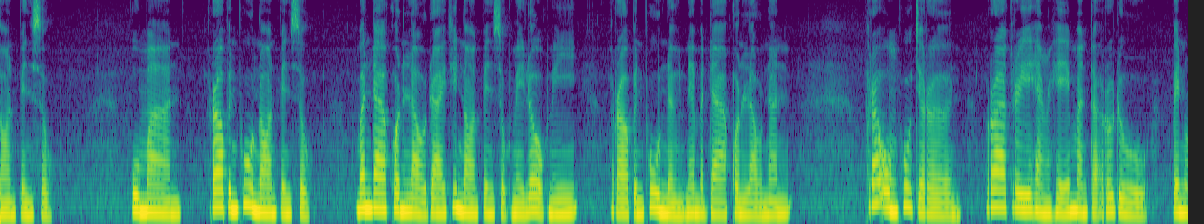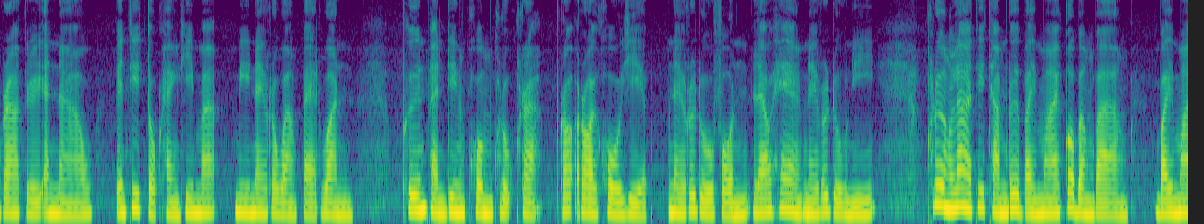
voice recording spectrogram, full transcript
นอนเป็นสุข กุมาร เราเป็นผู้นอนเป็นสุข บรรดาคนเหล่าใดที่นอนเป็นสุขในโลกนี้ เราเป็นผู้หนึ่งในบรรดาคนเหล่านั้น พระองค์ผู้เจริญ ราตรีแห่งเหมันตะฤดู เป็นราตรีอันหนาว เป็นที่ตกแห่งหิมะมีในระหว่างแปดวัน พื้นแผ่นดินคมครุขระ เพราะรอยโคเหยียบในฤดูฝนแล้วแห้งในฤดูนี้ เครื่องล่าที่ทำด้วยใบไม้ก็บางๆ ใบไม้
